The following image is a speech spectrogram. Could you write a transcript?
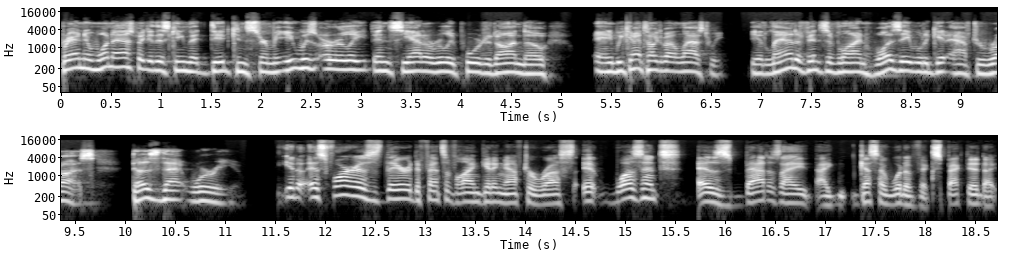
Brandan, one aspect of this game that did concern me, it was early, then Seattle really poured it on, though. And we kind of talked about last week. The Atlanta defensive line was able to get after Russ. Does that worry you? You know, as far as their defensive line getting after Russ, it wasn't as bad as I, I guess I would have expected. I,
